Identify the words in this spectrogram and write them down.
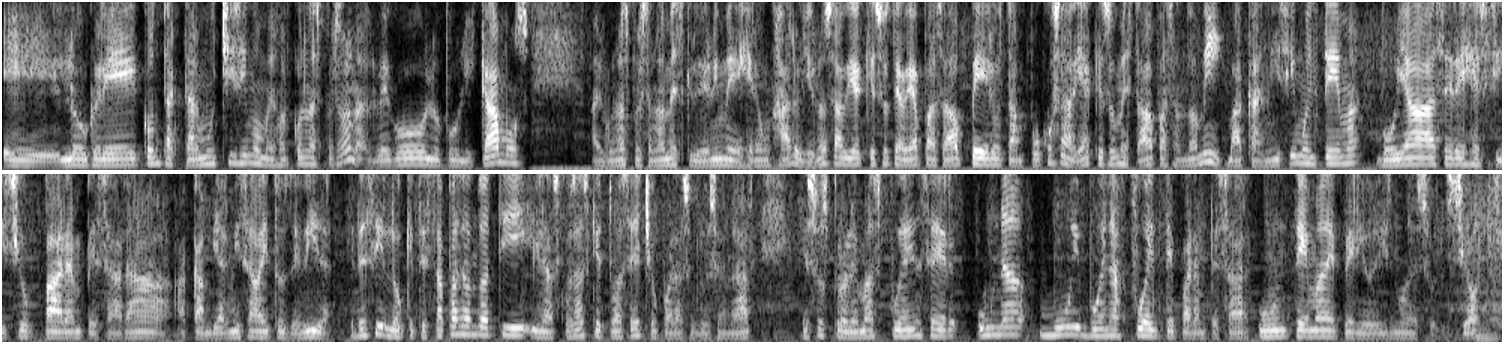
eh, logré contactar muchísimo mejor con las personas. Luego lo publicamos. Algunas personas me escribieron y me dijeron, Jaro, yo no sabía que eso te había pasado, pero tampoco sabía que eso me estaba pasando a mí. Bacanísimo el tema. Voy a hacer ejercicio para empezar a, a cambiar mis hábitos de vida. Es decir, lo que te está pasando a ti y las cosas que tú has hecho para solucionar esos problemas pueden ser una muy buena fuente para empezar un tema de periodismo de soluciones.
